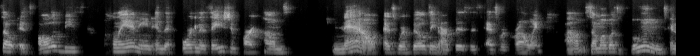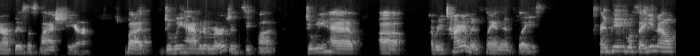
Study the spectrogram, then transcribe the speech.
So it's all of these planning and the organization part comes now as we're building our business, as we're growing. Um, some of us boomed in our business last year. But do we have an emergency fund? Do we have uh, a retirement plan in place? And people say, you know,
